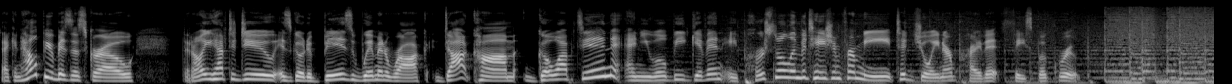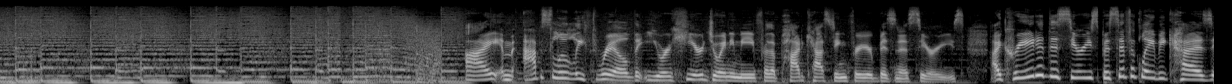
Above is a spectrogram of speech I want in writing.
that can help your business grow, then all you have to do is go to bizwomenrock.com, go opt in, and you will be given a personal invitation from me to join our private Facebook group. I am absolutely thrilled that you are here joining me for the Podcasting for Your Business series. I created this series specifically because,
